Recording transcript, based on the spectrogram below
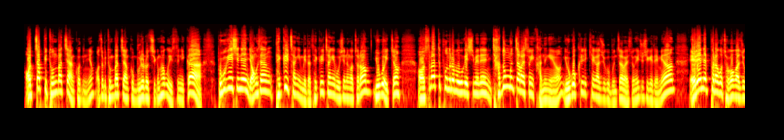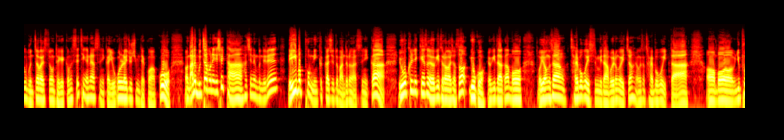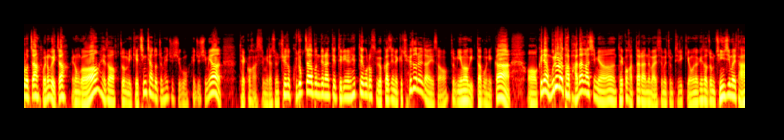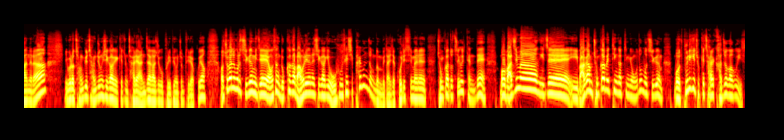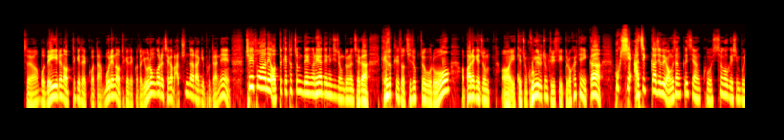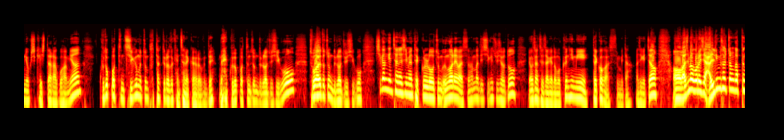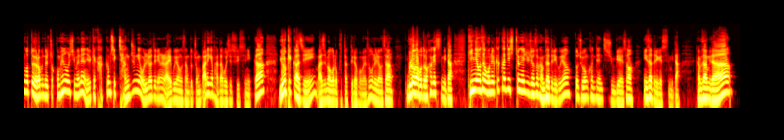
어차피 돈 받지 않거든요. 어차피 돈 받지 않고 무료로 지금 하고 있으니까 보고 계시는 영상 댓글창입니다. 댓글창에 보시는 것처럼 요거 있죠. 어, 스마트폰으로 보고 계시면은 자동 문자 발송이 가능해요. 요거 클릭해가지고 문자 발송해 주시게 되면 LNF라고 적어가지고 문자 발송 되게끔 세팅을 해놨으니까 요걸로 해주시면 될 것 같고 어, 나는 문자 보내기 싫다 하시는 분들은 네이버 폼 링크까지도 만들어놨으니까 요거 클릭해서 여기 들어가셔서 요거 여기다가 뭐, 뭐 영상 잘 보고 있습니다. 뭐 이런 거 있죠. 영상 잘 보고 있다. 어뭐 6%짱 뭐 이런 거 있죠. 이런 거 해서 좀 이렇게 칭찬도 좀 해주시고 해주시면 될 것 같습니다. 좀 최소 구독자분들한테 드리는 혜택으로서 몇 가지는 이렇게 최선을 다해서 좀 임하고 있다 보니까 어 그냥 무료로 다 받아가시면 될 것 같다라는 말씀을 좀 드릴게요. 오늘 그래서 좀 진심을 다하느라 일부러 정규 장중 시각에 이렇게 좀 자리에 앉아가지고 브리핑을 좀 드렸고요. 어, 추가적으로 지금 이제 영상 녹화가 마무리되는 시각이 오후 3시 8분 정도입니다. 이제 곧 있으면은 종가도 찍을 텐데 뭐 마지막 이제 이 마감 종가 베팅 같은 경우도 뭐 지금 뭐 분위기 좋게 잘 가져가고 있어요. 뭐 내일은 어떻게 될 거다, 모레는 어떻게 될 거다. 이런 거를 제가 맞춘다라기보다는 최소한의 어떻게 타점 대응을 해야 되는지 정도는 제가 계속해서 지속적으로 어, 빠르게 좀 어, 이렇게 좀 공유를 좀 드릴 수 있도록 할 테니까 혹시 아직까지도 영상 끄지 않고 시청하고 계신 분이 혹시 계시다라고 하면 구독 버튼 지금은 좀 부탁드려도 괜찮을까요, 여러분들? 네, 구독 버튼 좀 눌러주시고 좋아요도 좀 눌러주시고 시간 괜찮으시면 댓글로 좀 응원의 말씀 한마디씩 해주셔도 영상 제작에 너무 큰 힘이 될 것 같습니다. 아시겠죠? 어, 마지막으로 이제 알림 설정 같은 것도 여러분들 조금 해놓으시면은 이렇게 가끔씩 장중에 올려드리는 라이브 영상도 좀 빠르게 받아보실 수 있으니까 이렇게까지 마지막으로 부탁드려보면서 오늘 영상 물러가 보도록 하겠습니다. 긴 영상 오늘 끝까지 시청해주셔서 감사드리고요. 또 좋은 컨텐츠 준비해서 인사드리겠습니다. 감사합니다.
